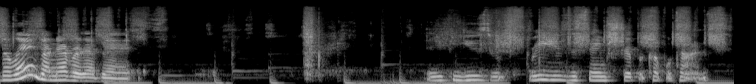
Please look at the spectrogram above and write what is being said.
The legs are never that bad. And you can use reuse the same strip a couple times.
